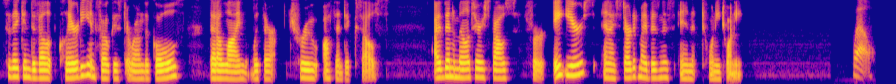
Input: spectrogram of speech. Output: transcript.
so they can develop clarity and focus around the goals that align with their true, authentic selves. I've been a military spouse for eight years, and I started my business in 2020. Well,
